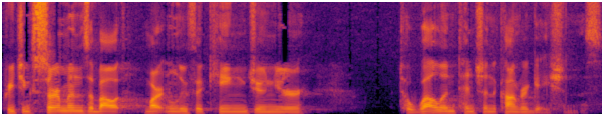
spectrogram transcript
preaching sermons about Martin Luther King Jr. to well intentioned congregations.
